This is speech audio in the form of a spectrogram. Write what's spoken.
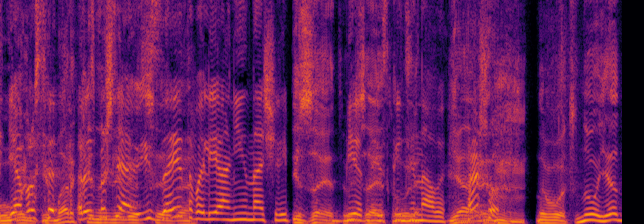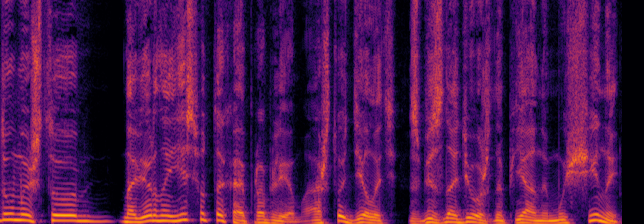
у Я Ольги просто Маркиной размышляю, лице, из-за да. этого ли они начали пить Из-за этого, бедные из-за этого, скандинавы? Я, Хорошо. Вот. Но я думаю, что, наверное, есть вот такая проблема. А что делать с безнадежно пьяным мужчиной,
